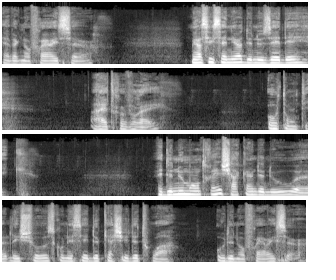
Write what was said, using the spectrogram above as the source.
et avec nos frères et sœurs. Merci Seigneur de nous aider à être vrais, authentiques, et de nous montrer, chacun de nous, euh, les choses qu'on essaie de cacher de toi ou de nos frères et sœurs,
